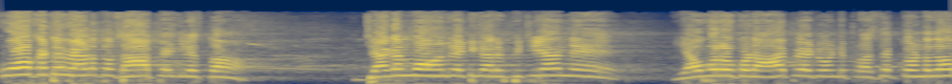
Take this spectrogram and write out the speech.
కోకటి వేళతో సహా పెగిలిస్తాం. జగన్మోహన్ రెడ్డి గారి విజయాన్ని ఎవరు కూడా ఆపేటువంటి ప్రసక్తి ఉండదు.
